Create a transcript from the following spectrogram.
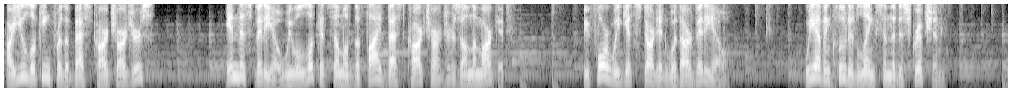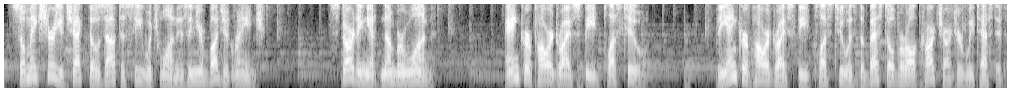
Are you looking for the best car chargers? In this video we will look at some of the 5 best car chargers on the market. Before we get started with our video, we have included links in the description. So make sure you check those out to see which one is in your budget range. Starting at number 1. Anker PowerDrive Speed Plus 2. The Anker PowerDrive Speed Plus 2 is the best overall car charger we tested.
